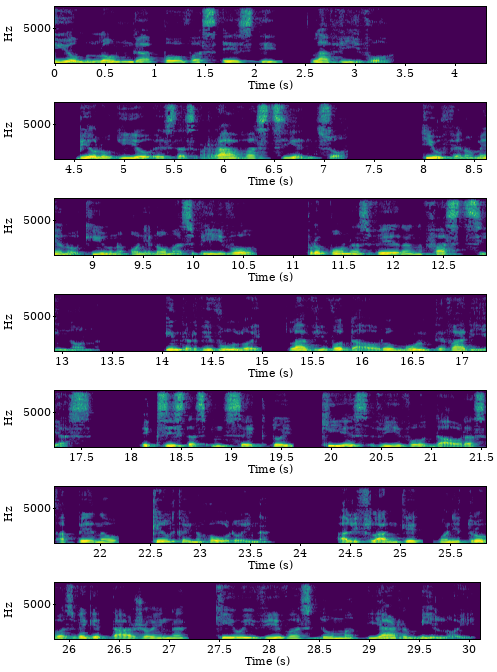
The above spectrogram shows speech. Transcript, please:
kiom longa povas esti la vivo. Biologio estas rava scienzo. Tiu fenomeno kiun oni nomas vivo proponas veran fascinon. Inter vivuloi la vivo dauro multe varias. Existas insectoi kies vivo dauras apenao quelcain horoin. Ali flanque oni trovas vegetajoin kiui vivas dum jarmiloi.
